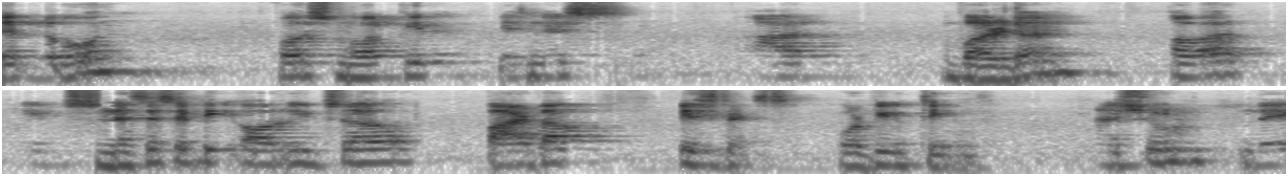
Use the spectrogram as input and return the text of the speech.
the loan for small scale business are burden or it's necessity or it's a part of business? What do you think? And should they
